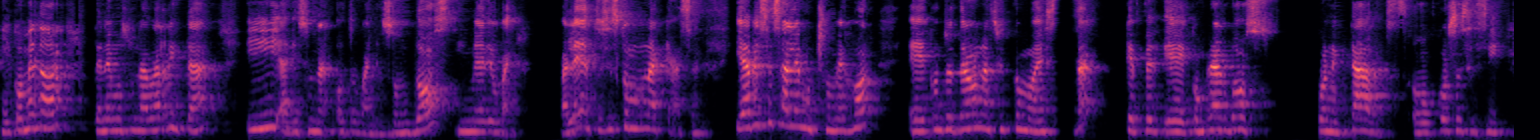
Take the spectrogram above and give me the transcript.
el comedor, tenemos una barrita y adicional otro baño. Son dos y medio baño, ¿vale? Entonces es como una casa. Y a veces sale mucho mejor eh, contratar una suite como esta que eh, comprar dos conectadas o cosas así.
